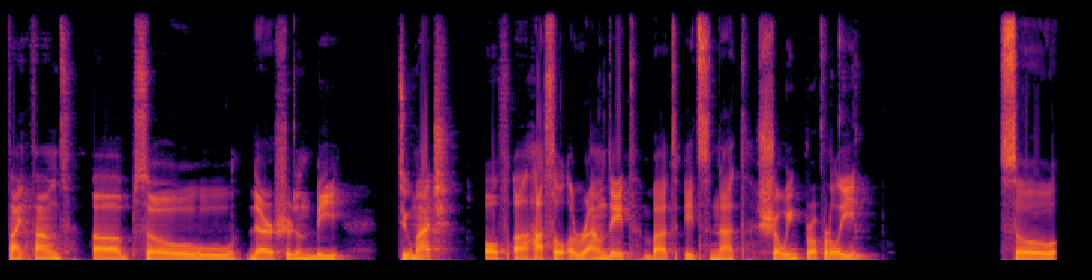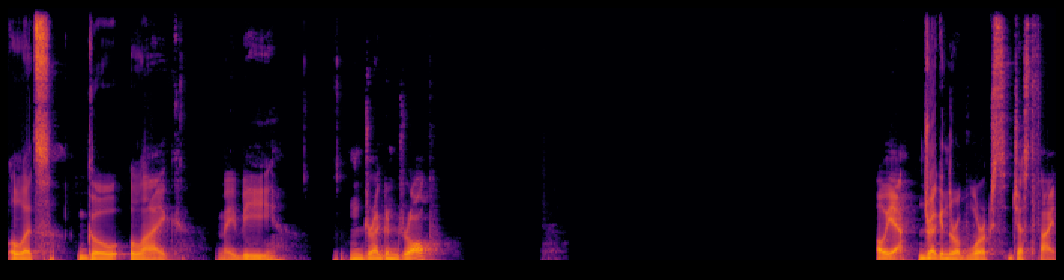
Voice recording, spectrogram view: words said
find, found, uh, so there shouldn't be too much of a hassle around it, but it's not showing properly. So let's go like maybe drag and drop. Oh yeah, drag and drop works just fine.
